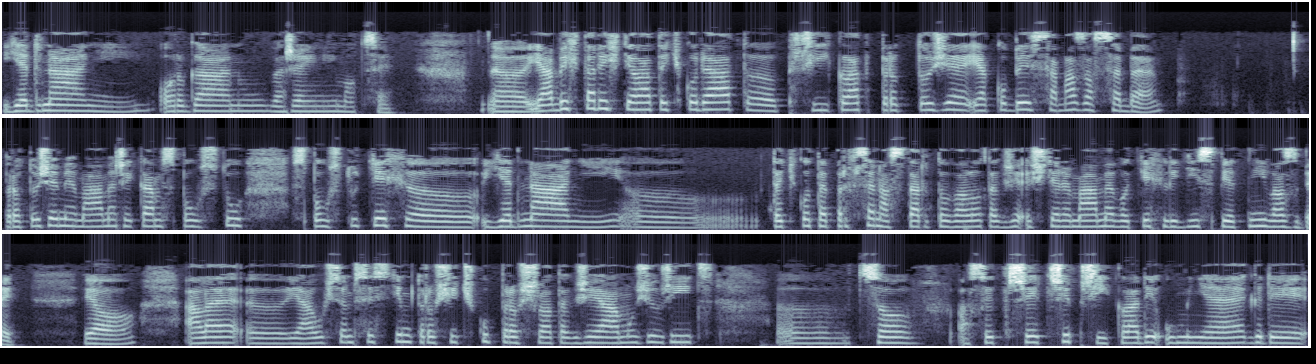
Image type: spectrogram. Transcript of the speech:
jednání orgánů veřejné moci. E, já bych tady chtěla teď dát eh, příklad, protože jakoby sama za sebe protože my máme, říkám, spoustu, spoustu těch eh, jednání, eh, teďko teprve se nastartovalo, takže ještě nemáme od těch lidí zpětný vazby. Jo, ale eh, já už jsem si s tím trošičku prošla, takže já můžu říct, co asi tři, tři příklady u mě, kdy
